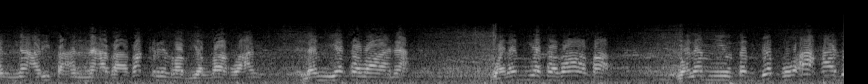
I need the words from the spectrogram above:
أن نعرف أن أبا بكر رضي الله عنه لم يتوانى ولم يتضاطى ولم يسبقه أحد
